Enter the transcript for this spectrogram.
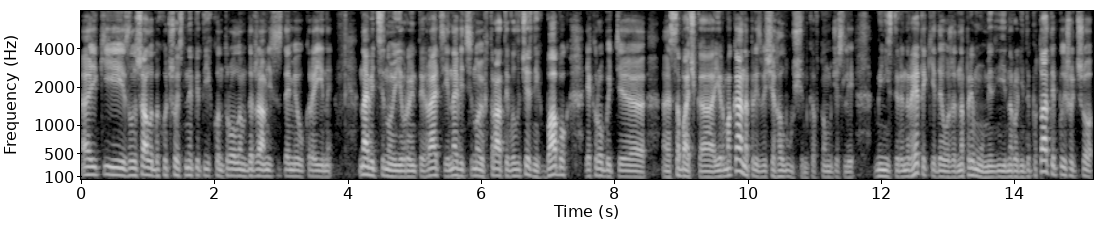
які залишали би хоч щось не під їх контролем в державній системі України, навіть ціною євроінтеграції, навіть ціною втрати величезних бабок, як робить е, е, собачка Єрмака на прізвище Галущенка, в тому числі міністр енергетики, де вже напряму і народні депутати пишуть, що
